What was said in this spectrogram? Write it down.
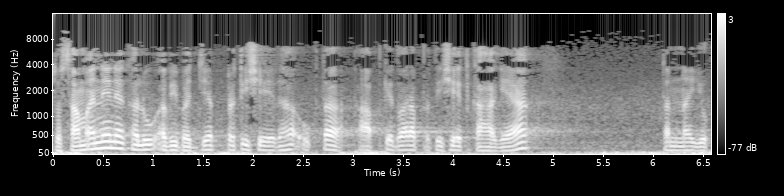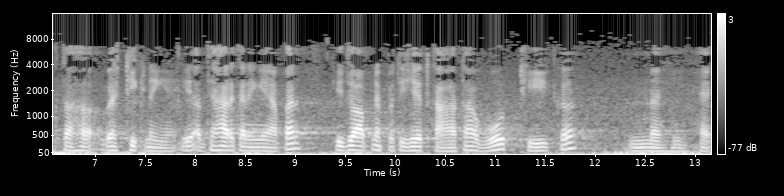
तो सामान्य ने खलु अभिभज्य प्रतिषेध उक्त आपके द्वारा प्रतिषेध कहा गया, तन्न युक्त, वह ठीक नहीं है। ये अध्यार करेंगे यहाँ पर कि जो आपने प्रतिषेध कहा था, वो ठीक नहीं है।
